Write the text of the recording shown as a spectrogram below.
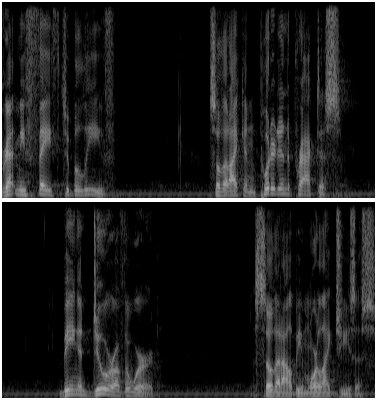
Grant me faith to believe so that I can put it into practice, being a doer of the word, so that I'll be more like Jesus.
